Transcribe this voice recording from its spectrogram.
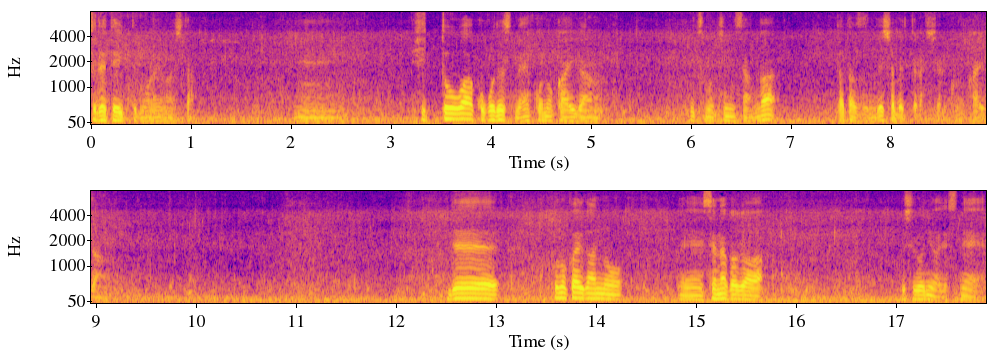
連れて行ってもらいました。うん筆頭はここですね。この海岸。いつも陳さんが佇んで喋ってらっしゃるこの海岸。でこの海岸の、えー、背中側後ろにはですね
